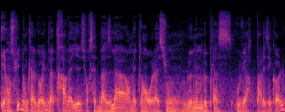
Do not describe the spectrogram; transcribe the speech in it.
Et ensuite, donc l'algorithme va travailler sur cette base-là en mettant en relation le nombre de places ouvertes par les écoles,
